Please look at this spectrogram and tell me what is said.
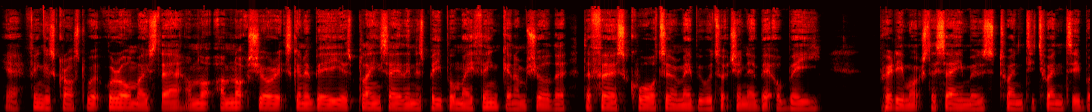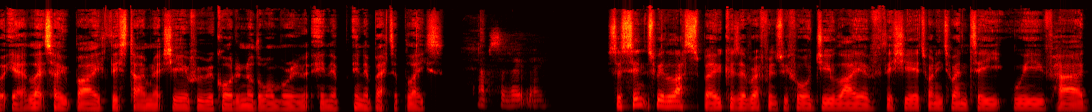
Yeah, fingers crossed. We're, we're almost there. I'm not. I'm not sure it's going to be as plain sailing as people may think, and I'm sure the the first quarter, and maybe we're touching it a bit, will be pretty much the same as 2020. But yeah, let's hope by this time next year, if we record another one, we're in, in a in a better place. Absolutely. So, since we last spoke, as I referenced before, July of this year, 2020, we've had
